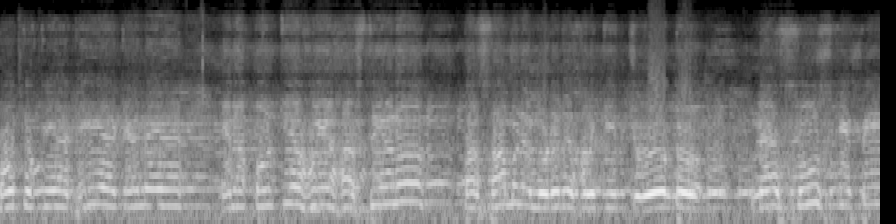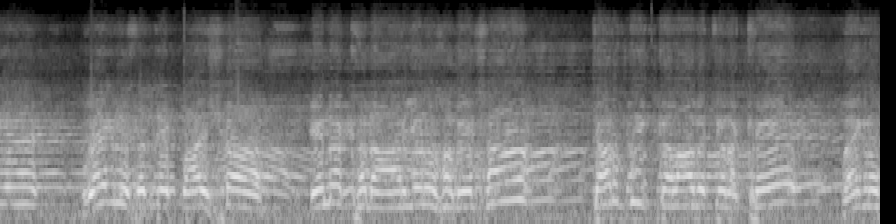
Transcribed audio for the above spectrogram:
ਹੋ ਚੁੱਕੇ ਆ। ਜੀ ਹੈ ਕਹਿੰਦੇ ਆ, ਇਹਨਾਂ ਪਹੁੰਚੀਆਂ ਹੋਈਆਂ ਹਸਤੀਆਂ ਨੂੰ, ਪਰ ਸਾਹਮਣੇ ਮੁੰਡੇ ਦੇ ਹਲਕੀ ਚੋਟ ਮਹਿਸੂਸ ਕੀਤੀ ਹੈ। ਵਾਹਿਗੁਰੂ ਸੱਚੇ ਪਾਤਸ਼ਾਹ, ਇਹਨਾਂ ਖਿਡਾਰੀਆਂ ਨੂੰ ਹਮੇਸ਼ਾ ਚੜ੍ਹਦੀ ਕਲਾ ਵਿੱਚ ਰੱਖੇ। ਵਾਹਿਗੁਰੂ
